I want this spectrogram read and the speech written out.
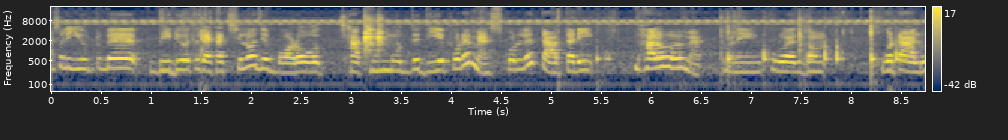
আসলে ইউটিউবে ভিডিওতে দেখাচ্ছিল যে বড় ছাঁকনির মধ্যে দিয়ে পরে ম্যাশ করলে তাড়াতাড়ি ভালোভাবে মানে পুরো একদম গোটা আলু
